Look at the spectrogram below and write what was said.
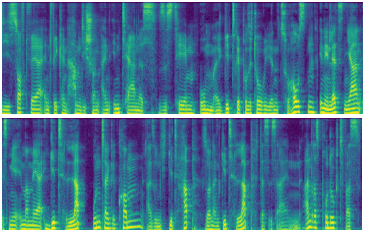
die Software entwickeln, haben die schon ein internes System, um äh, Git-Repositorien zu hosten. In den letzten Jahren ist mir immer mehr GitLab untergekommen, also nicht GitHub, sondern GitLab. Das ist ein anderes Produkt, was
